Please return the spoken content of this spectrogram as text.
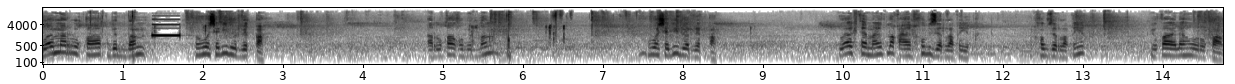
وأما الرقاق بالضم فهو شديد الرقة. الرقاق بالضم هو شديد الرقة. وأكثر ما يطلق على الخبز الرقيق. الخبز الرقيق يقال له رقاق.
